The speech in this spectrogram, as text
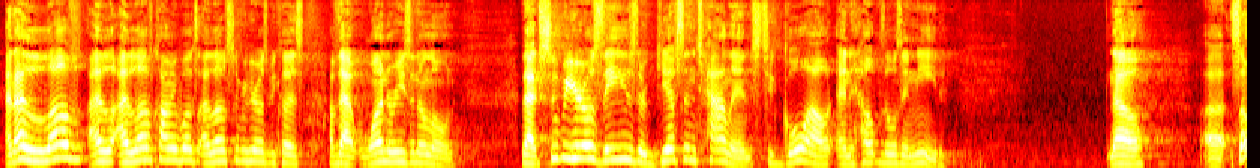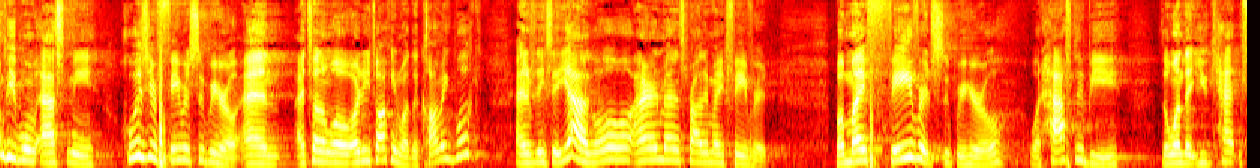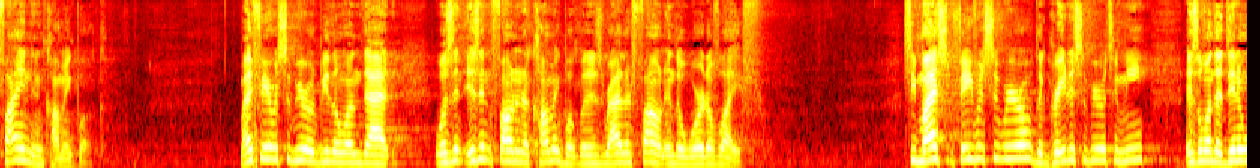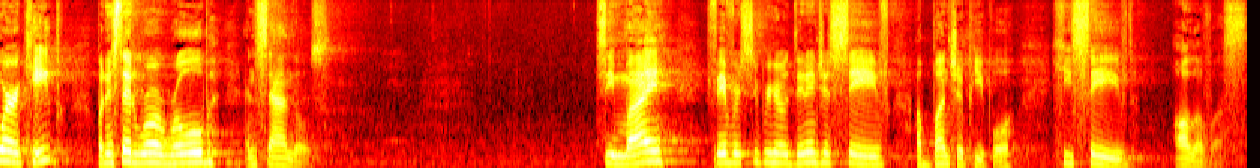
And I love, I, I love comic books, I love superheroes because of that one reason alone. That superheroes, they use their gifts and talents to go out and help those in need. Now, uh, some people ask me, who is your favorite superhero? And I tell them, well, what are you talking about? The comic book? And if they say, yeah, I go, oh, Iron Man is probably my favorite. But my favorite superhero would have to be the one that you can't find in comic book. My favorite superhero would be the one that wasn't, isn't found in a comic book, but is rather found in the Word of Life. See, my favorite superhero, the greatest superhero to me, is the one that didn't wear a cape, but instead wore a robe and sandals. See, my favorite superhero didn't just save a bunch of people, he saved all of us.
